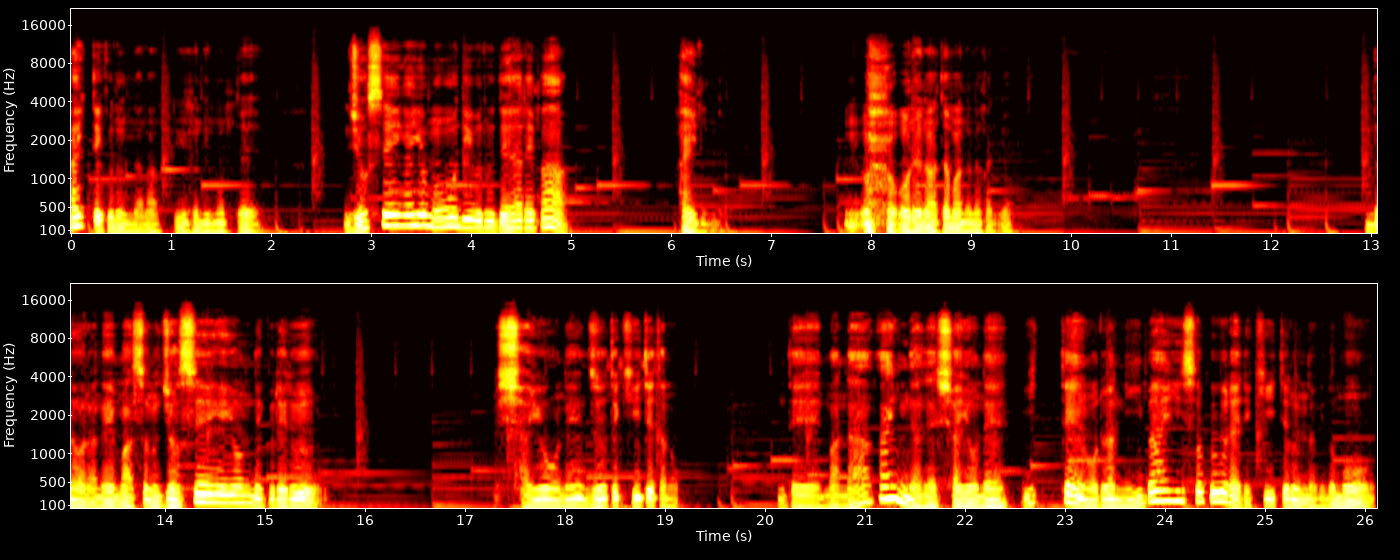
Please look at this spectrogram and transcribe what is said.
入ってくるんだなっていうふうに思って、女性が読むオーディブルであれば入るんだよ。俺の頭の中には。だからね、まあその女性が読んでくれる斜陽をね、ずっと聞いてたの。で、まあ長いんだね、社用ね。1.0俺は2倍速ぐらいで聞いてるんだけども、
